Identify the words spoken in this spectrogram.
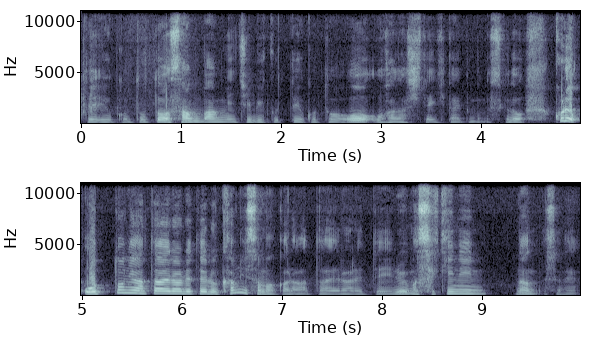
っていうことと3番導くっていうことをお話していきたいと思うんですけどこれ夫に与えられている神様から与えられている、まあ、責任なんですよね。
